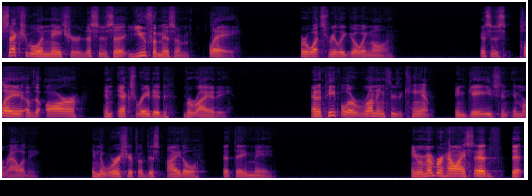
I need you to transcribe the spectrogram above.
sexual in nature. This is a euphemism, play, for what's really going on. This is play of the R and X rated variety. And the people are running through the camp engaged in immorality, in the worship of this idol that they made. And remember how I said that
